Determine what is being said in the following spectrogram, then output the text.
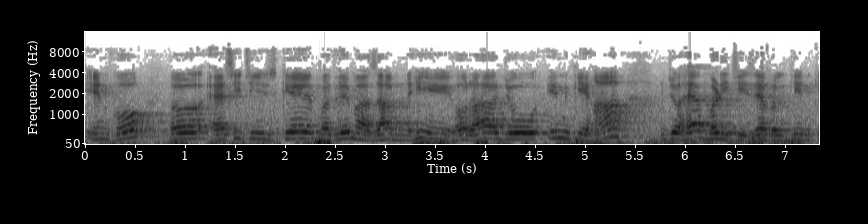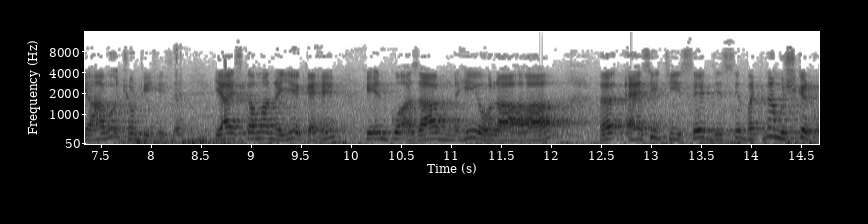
ان کو ایسی چیز کے بدلے میں عذاب نہیں ہو رہا جو ان کے ہاں جو ہے بڑی چیز ہے، بلکہ ان کے ہاں وہ چھوٹی چیز ہے۔ یا اس کا معنی یہ کہیں کہ ان کو عذاب نہیں ہو رہا ایسی چیز سے جس سے بچنا مشکل ہو۔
